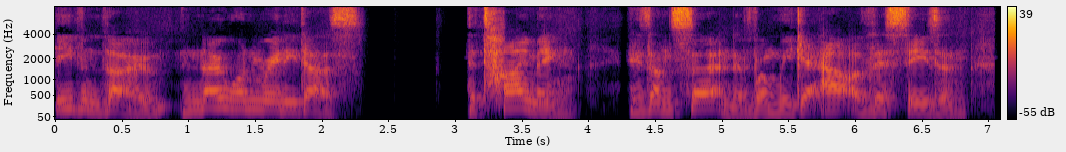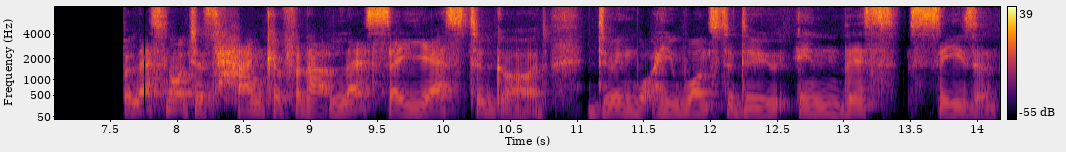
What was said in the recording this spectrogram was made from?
even though no one really does. The timing is uncertain of when we get out of this season. But let's not just hanker for that. Let's say yes to God doing what He wants to do in this season.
